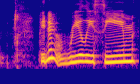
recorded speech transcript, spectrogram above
they didn't really seem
